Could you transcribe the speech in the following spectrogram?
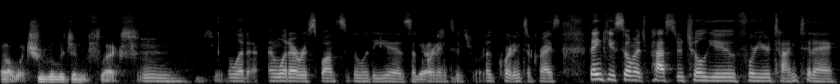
about what true religion reflects. Mm. So. What and what our responsibility is according yes, to right. according to Christ. Thank you so much, Pastor Chol Yu, for your time today.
